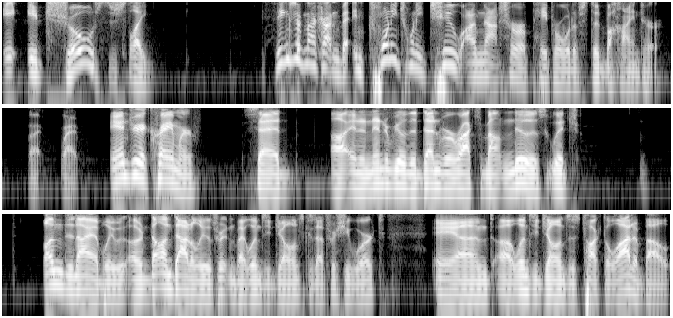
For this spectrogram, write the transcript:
it it shows just like things have not gotten better. In 2022, I'm not sure a paper would have stood behind her. Right, right. Andrea Kremer said uh, in an interview with the Denver Rocky Mountain News, which undeniably, undoubtedly was written by Lindsey Jones because that's where she worked, and uh, Lindsey Jones has talked a lot about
